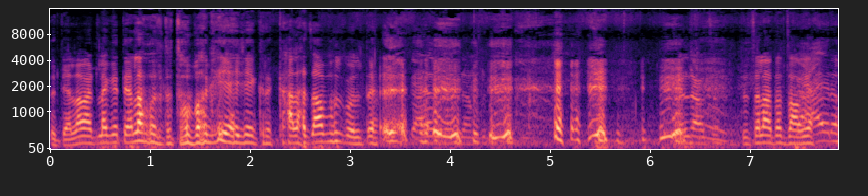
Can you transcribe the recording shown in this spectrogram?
तर त्याला वाटलं की त्याला बोलतो तो बघ यायच्या इकडे. काला जामून बोलतो. तर चला आता जाऊया?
